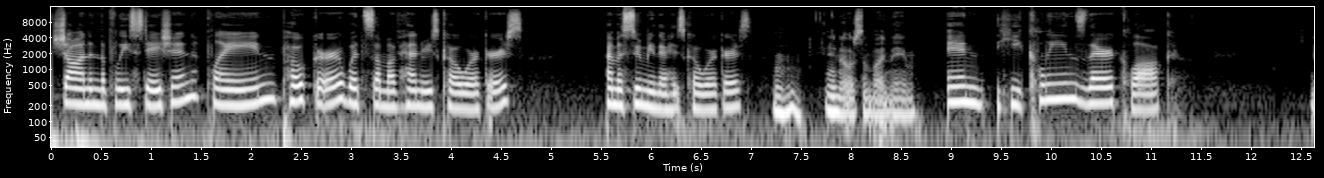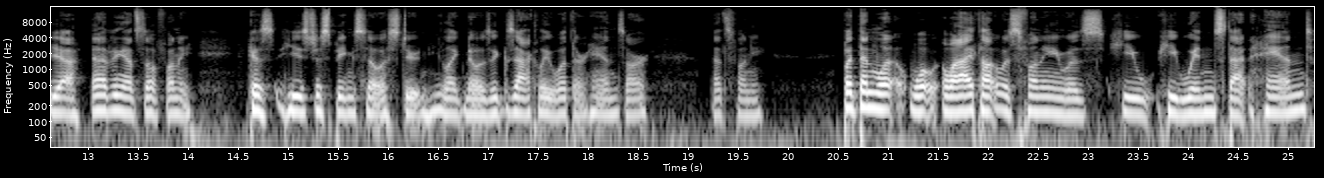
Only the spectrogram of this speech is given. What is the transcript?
Sean in the police station playing poker with some of Henry's coworkers. I'm assuming they're his coworkers. hmm He knows them by name. And he cleans their clock. Yeah, and I think that's so funny because he's just being so astute and he like knows exactly what their hands are. That's funny. But then what what what I thought was funny was he he wins that hand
